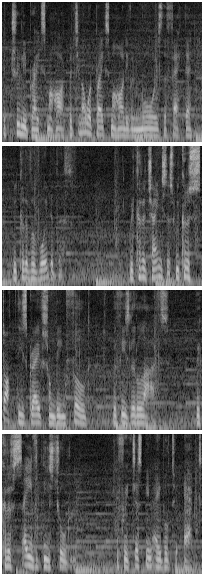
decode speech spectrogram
It truly breaks my heart. But you know what breaks my heart even more is the fact that we could have avoided this. We could have changed this. We could have stopped these graves from being filled with these little lives. We could have saved these children if we'd just been able to act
